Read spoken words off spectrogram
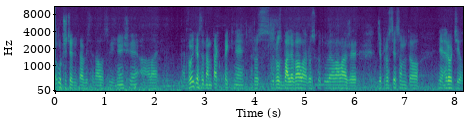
určite to by sa dalo svižnejšie, ale tá dvojka sa tam tak pekne roz, rozbaľovala, rozkotuľovala, že, že proste som to nehrotil.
